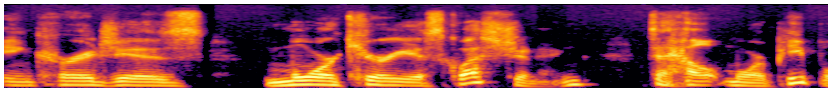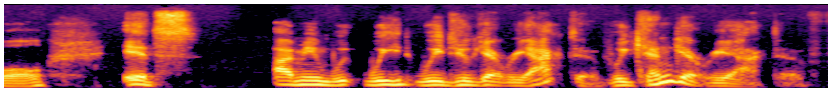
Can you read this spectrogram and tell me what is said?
encourages more curious questioning to help more people, it's, I mean, we, we, we do get reactive. We can get reactive.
